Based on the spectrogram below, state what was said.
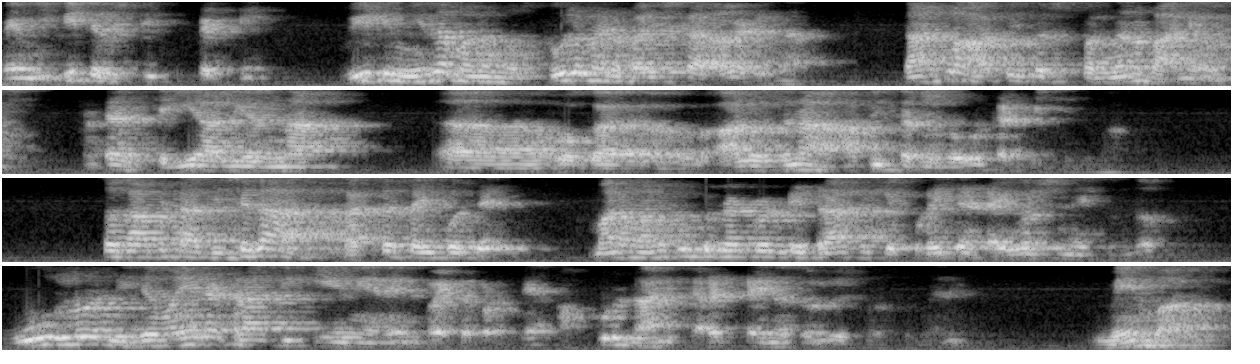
మేము ఇవి దృష్టి పెట్టి వీటి మీద మనము స్థూలమైన పరిష్కారాలు అడిగినాం. దాంట్లో ఆఫీసర్ స్పందన బాగానే వచ్చింది. అంటే అది చెయ్యాలి అన్న ఒక ఆలోచన ఆఫీసర్లలో కూడా కనిపించింది. సో కాబట్టి ఆ దిశగా సక్సెస్ అయిపోతే మనం అనుకుంటున్నటువంటి ట్రాఫిక్ ఎప్పుడైతే డైవర్షన్ అవుతుందో ఊర్లో నిజమైన ట్రాఫిక్ ఏమి అనేది బయటపడితే అప్పుడు దానికి కరెక్ట్ అయిన సొల్యూషన్ వస్తుందని మేము భావిస్తాం.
